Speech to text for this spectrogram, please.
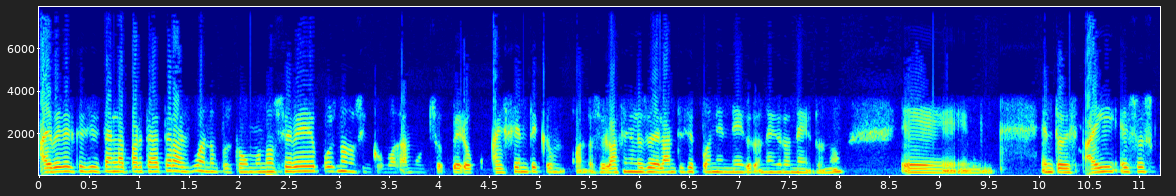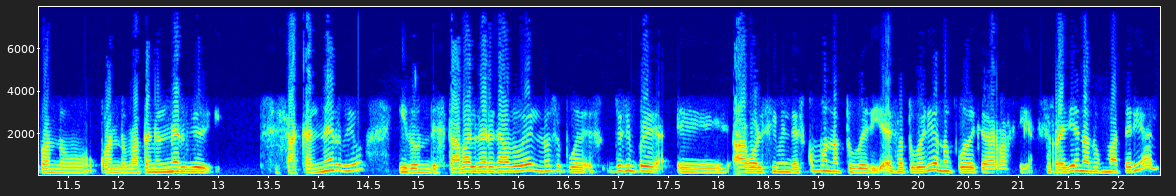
Hay veces que si está en la parte de atrás, bueno, pues como no se ve, pues no nos incomoda mucho, pero hay gente que cuando se lo hacen en los de delante se pone negro, negro, negro, ¿no? Eh, entonces ahí eso es cuando, cuando matan el nervio se saca el nervio y donde estaba albergado él no se puede. Yo siempre eh, hago el símil es como una tubería. Esa tubería no puede quedar vacía. Se rellena de un material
